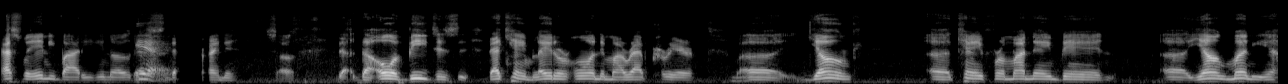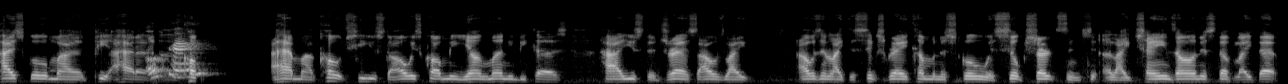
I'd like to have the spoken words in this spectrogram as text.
that's, for anybody, you know, that's, yeah. that's grinding. So the, the OFB just that came later on in my rap career. Uh, Young uh, came from my name being uh, Young Money in high school. My I had a, okay. a coach, I had my coach. He used to always call me Young Money because how I used to dress. I was like, I was in like the sixth grade coming to school with silk shirts and uh, like chains on and stuff like that.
